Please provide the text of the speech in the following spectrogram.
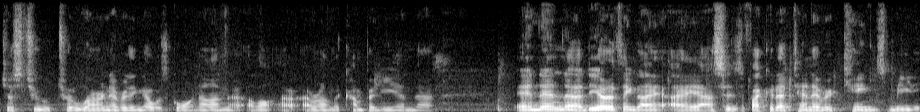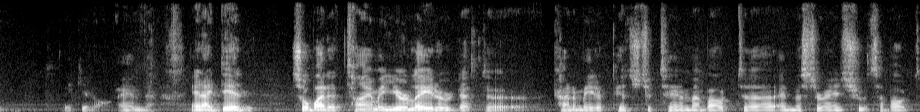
just to to learn everything that was going on uh, along, uh, around the company and. Uh, and then uh, the other thing that I, I asked is if I could attend every Kings meeting, like you know, and uh, and I did. So by the time a year later, that kind of made a pitch to Tim about and Mr. Anschutz about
